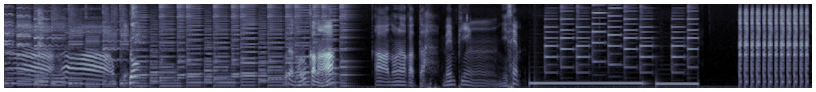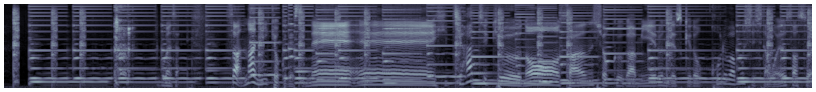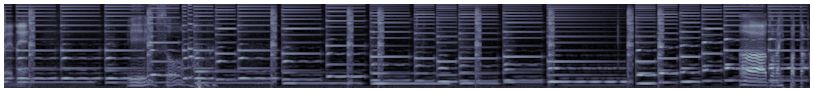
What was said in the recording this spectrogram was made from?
あー、オッケー。裏乗るかな？あー、乗らなかった。面ピン2000。ごめんなさい。さあ、何2曲ですね？えー、7、8、9の3色が見えるんですけど、これは無視した方が良さそうやね。えー、嘘あー、ドラ引っ張った。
